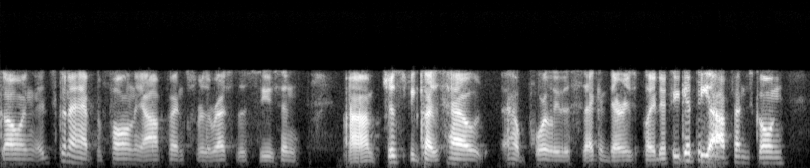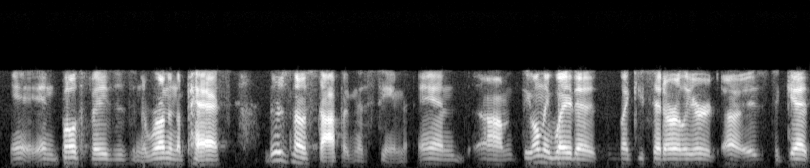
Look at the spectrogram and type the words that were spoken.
going, it's going to have to fall on the offense for the rest of the season, um, just because how how poorly the secondary's played. If you get the offense going in, in both phases, in the run and the pass, there's no stopping this team. And um, the only way to, like you said earlier, uh, is to get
